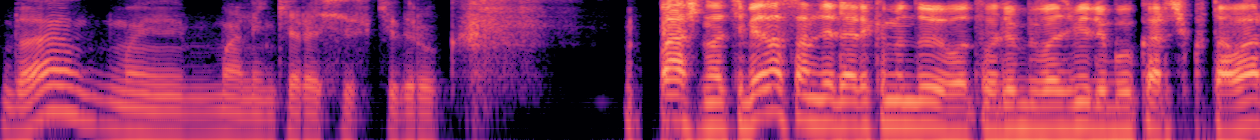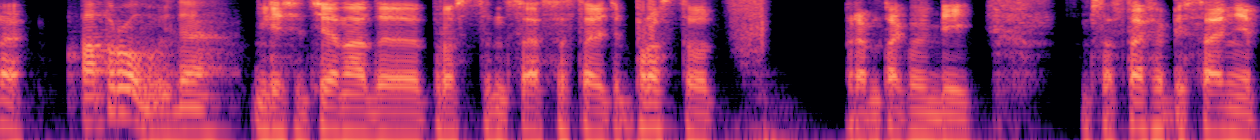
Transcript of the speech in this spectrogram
да, мой маленький российский друг. Паш, ну тебе на самом деле рекомендую, вот возьми любую карточку товара, Попробуй, да. если тебе надо просто со- составить, просто вот прям так вбей. Составь описание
